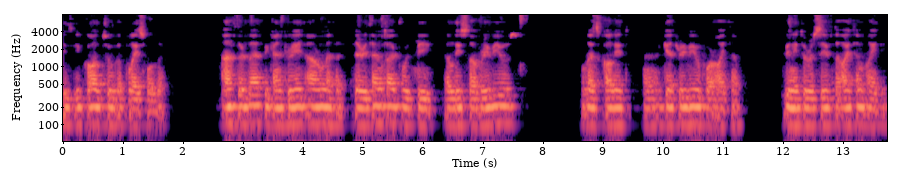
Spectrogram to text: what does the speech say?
is equal to a placeholder. After that, we can create our method. The return type would be a list of reviews. Let's call it uh, get review for item. We need to receive the item ID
